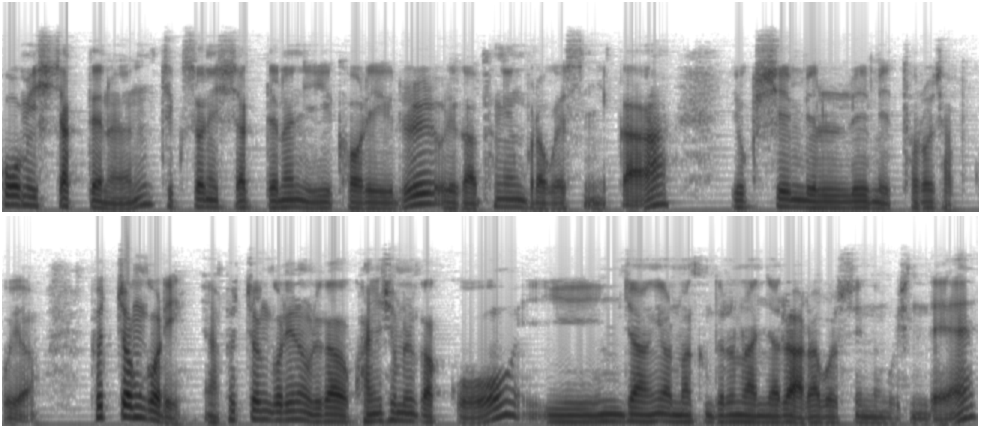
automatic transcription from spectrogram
홈이 시작되는 직선이 시작되는 이 거리를 우리가 평행부라고 했으니까 60mm로 잡고요. 표점거리, 아, 표점거리는 우리가 관심을 갖고 이 인장이 얼만큼 늘어났냐를 알아볼 수 있는 곳인데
